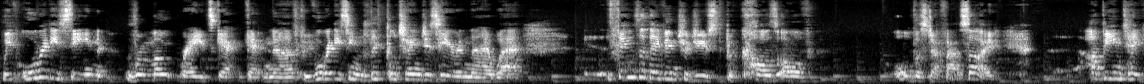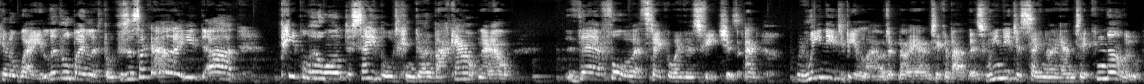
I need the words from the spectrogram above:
We've already seen remote raids get get nerfed. We've already seen little changes here and there where things that they've introduced because of all the stuff outside are being taken away little by little because it's like ah, you, uh, people who aren't disabled can go back out now. Therefore, let's take away those features. And we need to be loud at Niantic about this. We need to say, Niantic, no,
